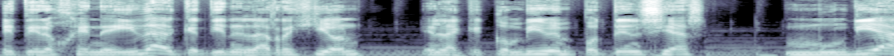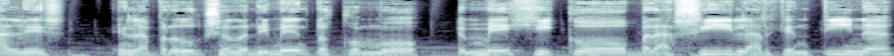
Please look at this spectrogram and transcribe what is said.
heterogeneidad que tiene la región en la que conviven potencias mundiales en la producción de alimentos como México, Brasil, Argentina,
